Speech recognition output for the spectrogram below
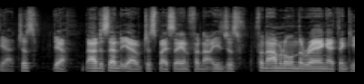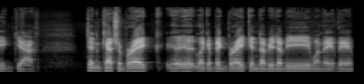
yeah. Just yeah. I'll just end yeah just by saying he's just phenomenal in the ring. I think he yeah didn't catch a break eh, like a big break in WWE when they they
